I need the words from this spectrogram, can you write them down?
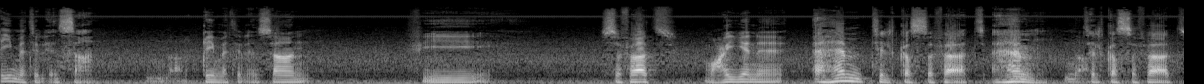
قيمة الإنسان. قيمة الإنسان في صفات معينة أهم تلك الصفات أهم نعم. تلك الصفات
